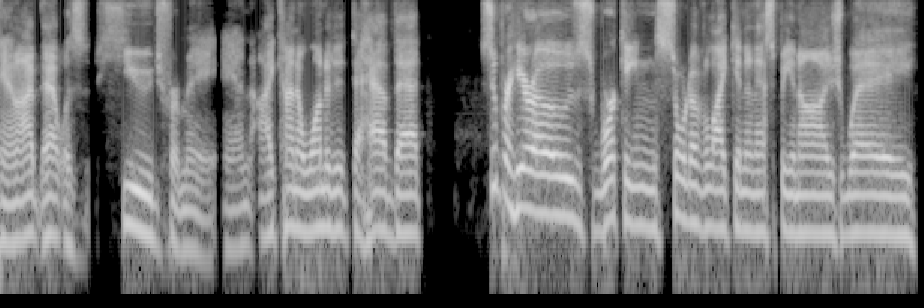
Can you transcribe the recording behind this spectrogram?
and I that was huge for me. And I kind of wanted it to have that superheroes working sort of like in an espionage way,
